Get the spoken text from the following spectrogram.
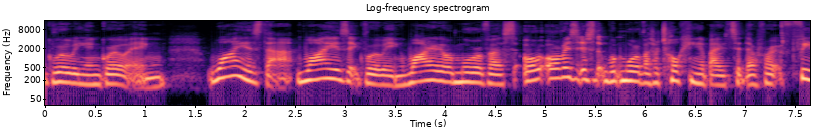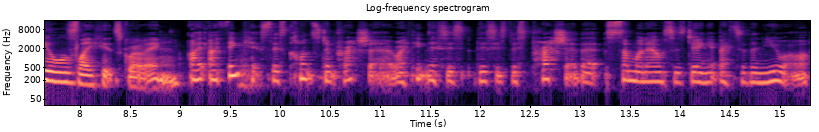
growing and growing. Why is that? Why is it growing? Why are more of us, or, or is it just that more of us are talking about it, therefore it feels like it's growing? I, I think it's this constant pressure. I think this is this is this pressure that someone else is doing it better than you are,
